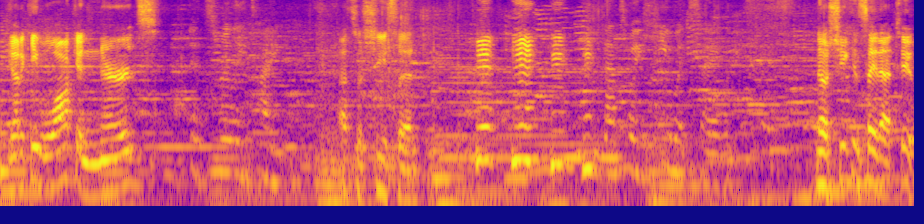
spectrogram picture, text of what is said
You gotta keep walking, nerds. It's really tight. That's what she said. That's what he would say. No, she can say that too.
